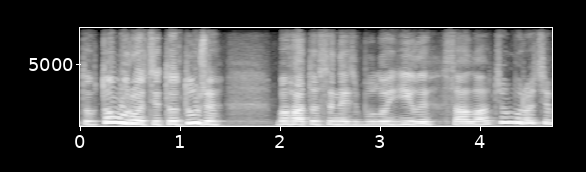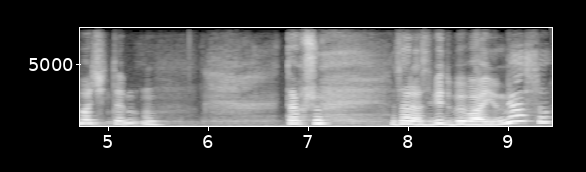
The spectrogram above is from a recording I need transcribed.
То в тому році то дуже багато синиць було, їли сало, а в цьому році, бачите. Так що зараз відбиваю м'ясо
